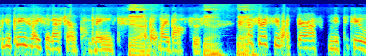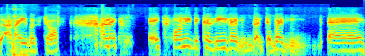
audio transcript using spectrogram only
"Will you please write a letter of complaint yeah. about my bosses?" Yeah, yeah. That's literally what they're asking you to do. And I was just, and like, it's funny because even when. Uh,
